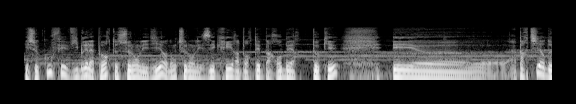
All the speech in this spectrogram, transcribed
et ce coup fait vibrer la porte selon les dires, donc selon les écrits rapportés par Robert Toquet. Et euh, à partir du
